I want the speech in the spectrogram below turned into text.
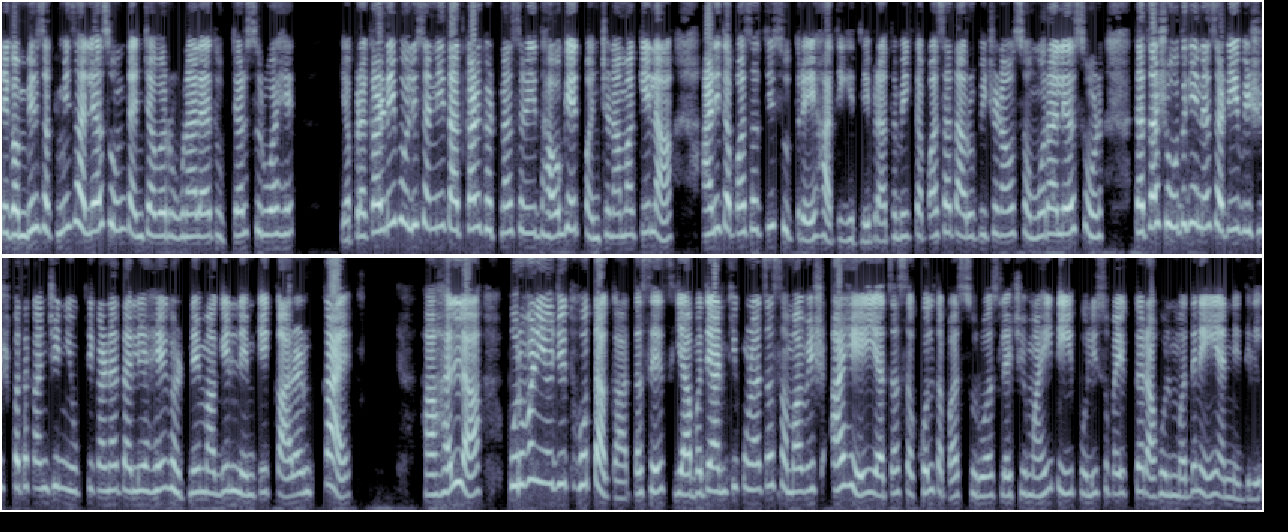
ते गंभीर जखमी झाले असून त्यांच्यावर रुग्णालयात उपचार सुरू आहेत. या प्रकरणी पोलिसांनी तात्काळ घटनास्थळी धाव घेत पंचनामा केला आणि तपासाची सूत्रे हाती घेतली. प्राथमिक तपासात आरोपीचे नाव समोर आले असून त्याचा शोध घेण्यासाठी विशेष पथकांची नियुक्ती करण्यात आली आहे. घटनेमागील नेमके कारण काय? हा हल्ला पूर्वनियोजित होता का? तसेच यामध्ये आणखी कुणाचा समावेश आहे? याचा सखोल तपास सुरू असल्याची माहिती पोलीस उपायुक्त राहुल मदने यांनी दिली.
